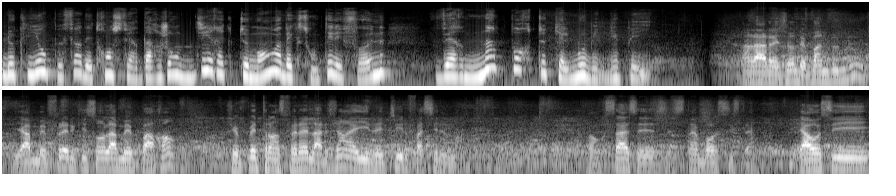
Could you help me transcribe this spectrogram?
le client peut faire des transferts d'argent directement avec son téléphone vers n'importe quel mobile du pays. Dans la région de Bandundu, il y a mes frères qui sont là, mes parents. Je peux transférer l'argent et ils retirent facilement. Donc ça, c'est un bon système. Il y a aussi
